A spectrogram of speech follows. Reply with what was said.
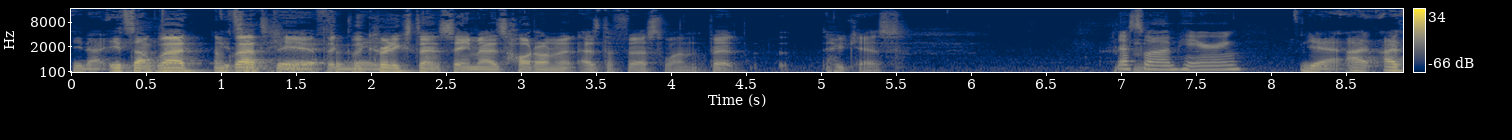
you know, it's up. I'm glad. there. I'm It's glad to hear. The, for the critics don't seem as hot on it as the first one, but who cares? That's what I'm hearing. Yeah, I, I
